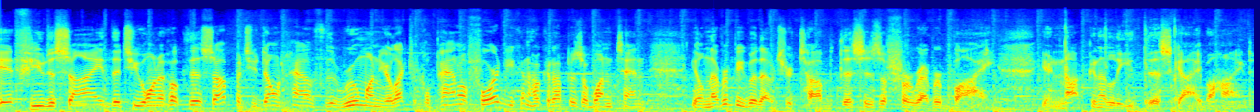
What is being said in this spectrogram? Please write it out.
if you decide that you want to hook this up, but you don't have the room on your electrical panel for it, you can hook it up as a 110. You'll never be without your tub. This is a forever buy. You're not going to leave this guy behind.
